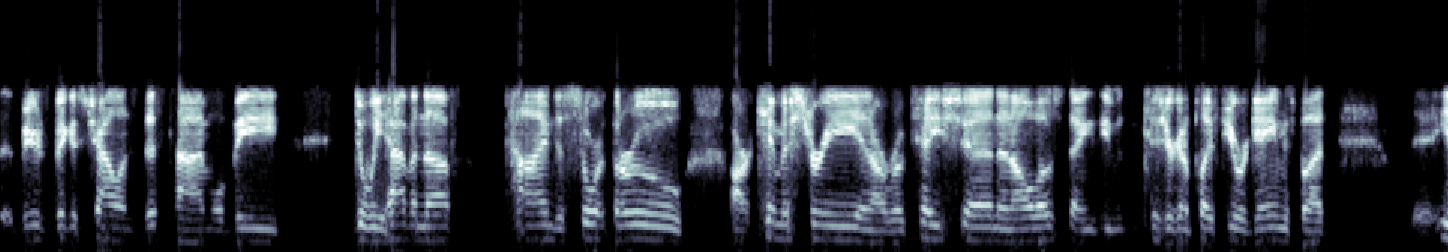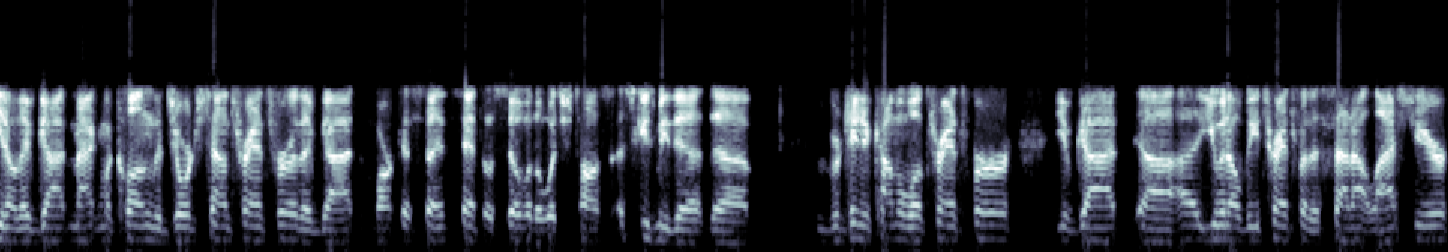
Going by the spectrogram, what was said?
The Beard's biggest challenge this time will be: do we have enough time to sort through our chemistry and our rotation and all those things? Because you're going to play fewer games, but you know, they've got Mac McClung, the Georgetown transfer. They've got Marcus Santos Silva, the Wichita, excuse me, the, the Virginia Commonwealth transfer. You've got uh, a UNLV transfer that sat out last year.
